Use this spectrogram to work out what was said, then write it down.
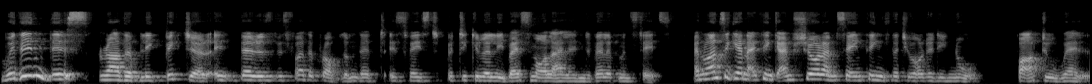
within this rather bleak picture, it, there is this further problem that is faced particularly by small island development states. And once again, I think I'm sure I'm saying things that you already know far too well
